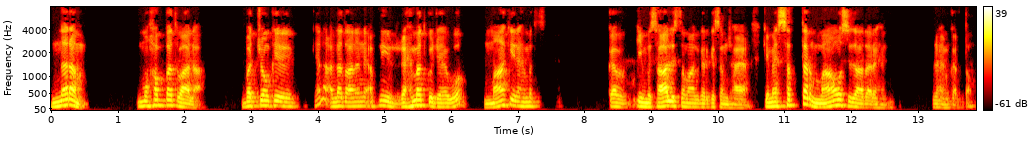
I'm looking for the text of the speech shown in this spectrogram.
نرم، محبت والا۔ بچوں کے، ہے نا؟ اللہ تعالیٰ نے اپنی رحمت کو جو ہے وہ ماں کی رحمت کا، کی مثال استعمال کر کے سمجھایا کہ میں ستر ماؤں سے زیادہ رحم رحم کرتا ہوں۔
